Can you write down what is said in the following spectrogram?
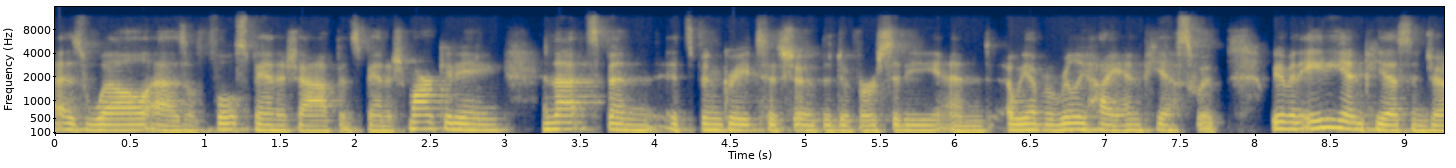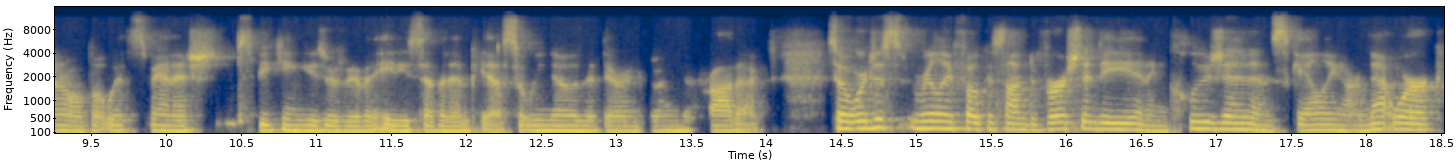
as well as a full Spanish app and Spanish marketing. And that's been it's been great to show the diversity. And we have a really high NPS with we have an 80 NPS in general, but with Spanish speaking users, we have an 87 NPS. So we know that they're enjoying the product. So we're just really focused on diversity and inclusion and scaling our network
